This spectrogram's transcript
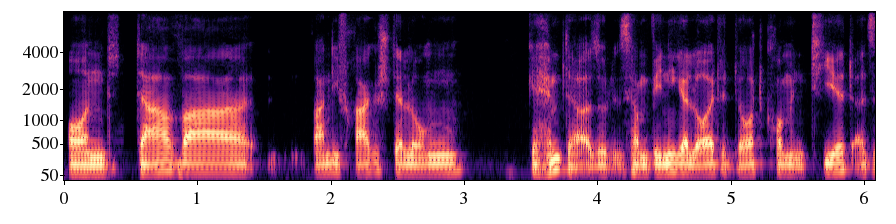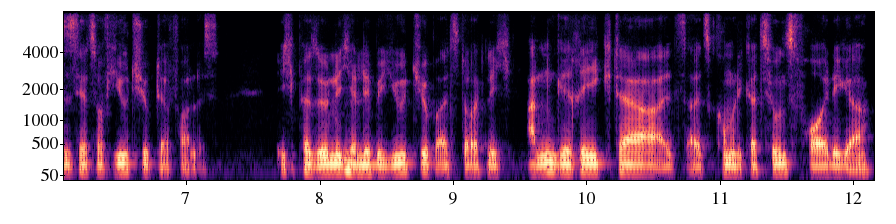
Und da war, waren die Fragestellungen gehemmter. Also es haben weniger Leute dort kommentiert, als es jetzt auf YouTube der Fall ist. Ich persönlich mhm. erlebe YouTube als deutlich angeregter, als, als kommunikationsfreudiger.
